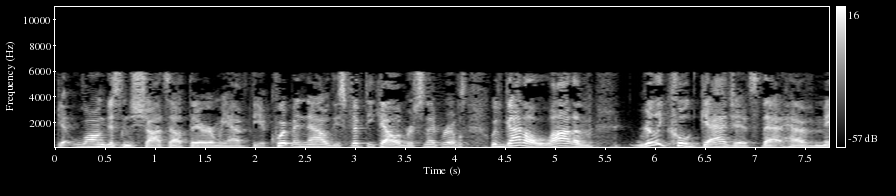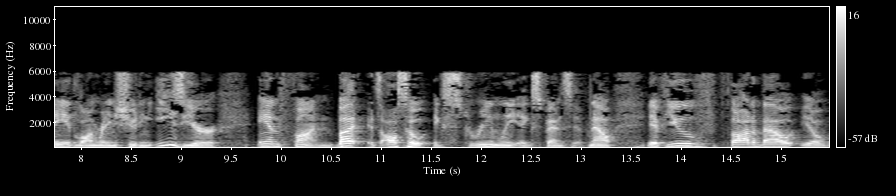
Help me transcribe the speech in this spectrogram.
get long distance shots out there, and we have the equipment now, these 50 caliber sniper rifles. We've got a lot of really cool gadgets that have made long range shooting easier and fun, but it's also extremely expensive. Now, if you've thought about, you know,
